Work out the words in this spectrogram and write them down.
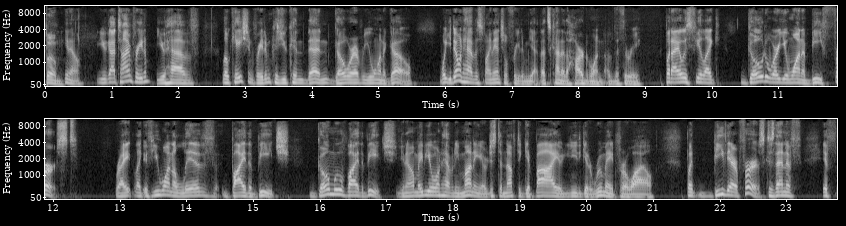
boom. You know, you got time freedom. You have location freedom because you can then go wherever you want to go. What you don't have is financial freedom yet. That's kind of the hard one of the three. But I always feel like go to where you want to be first, right? Like if you want to live by the beach, go move by the beach. You know, maybe you won't have any money or just enough to get by, or you need to get a roommate for a while. But be there first, because then if if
